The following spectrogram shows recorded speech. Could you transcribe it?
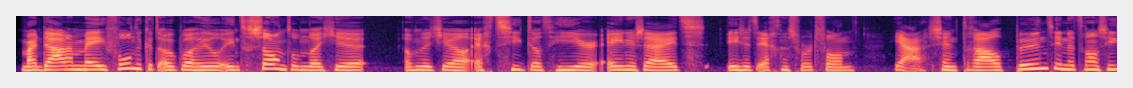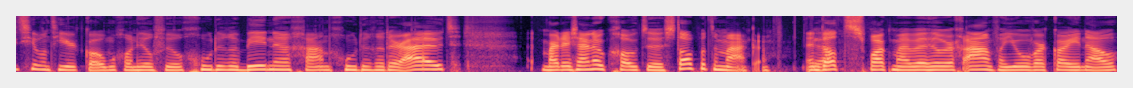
Maar daarmee vond ik het ook wel heel interessant, omdat je, omdat je wel echt ziet dat hier enerzijds is het echt een soort van ja, centraal punt in de transitie. Want hier komen gewoon heel veel goederen binnen, gaan goederen eruit. Maar er zijn ook grote stappen te maken. En Ja. dat sprak mij wel heel erg aan. Van joh, waar kan je nou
